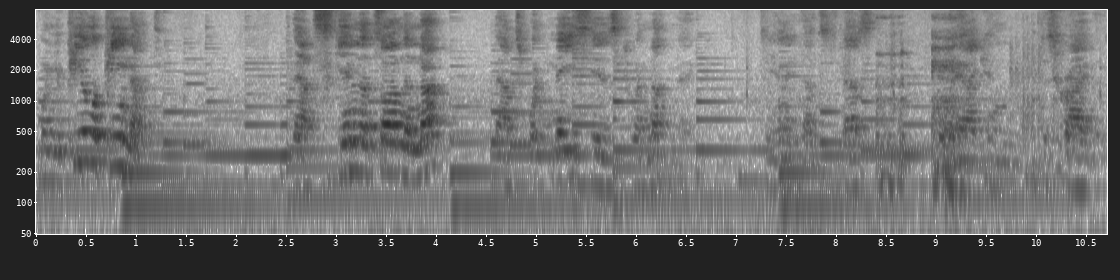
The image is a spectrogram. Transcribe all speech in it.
when you peel a peanut. That skin that's on the nut, that's what mace is to a nutmeg. See, I think that's the best way I can describe it.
